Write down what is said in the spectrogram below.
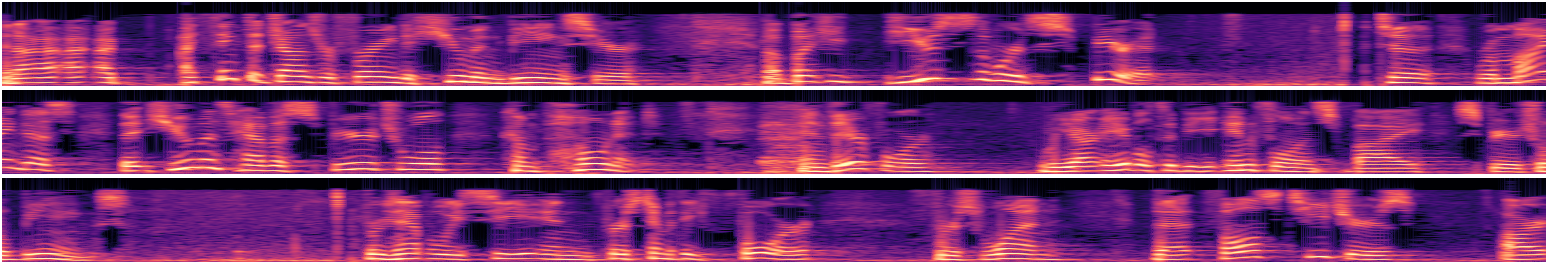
And I, I, I think that John's referring to human beings here, uh, but he, he uses the word spirit to remind us that humans have a spiritual component, and therefore we are able to be influenced by spiritual beings. For example, we see in 1 Timothy 4, verse 1, that false teachers are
